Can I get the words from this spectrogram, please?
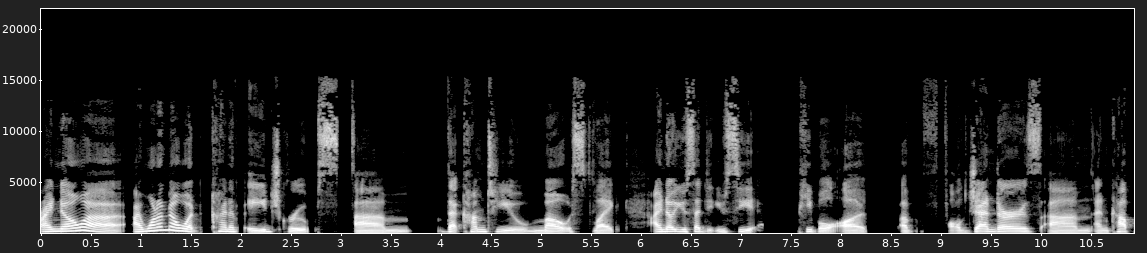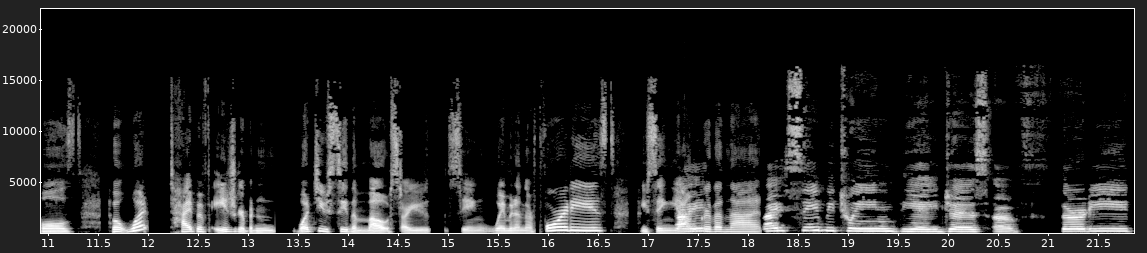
I know. Uh, I want to know what kind of age groups um that come to you most. Like, I know you said that you see people uh, of all genders um and couples, but what type of age group and what do you see the most? Are you seeing women in their forties? You seeing younger I- than that? I see between the ages of 30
